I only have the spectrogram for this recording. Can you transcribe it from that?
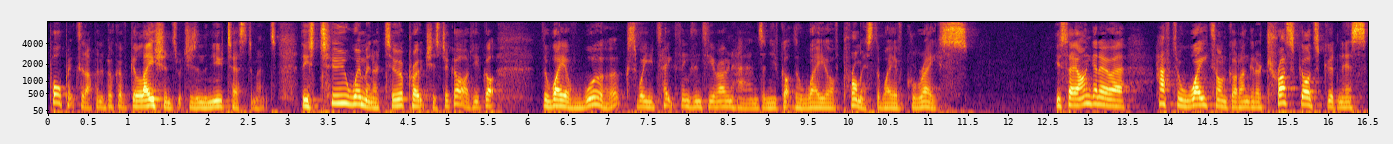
Paul picks it up in the book of Galatians, which is in the New Testament. These two women are two approaches to God. You've got the way of works, where you take things into your own hands, and you've got the way of promise, the way of grace. You say, I'm going to uh, have to wait on God. I'm going to trust God's goodness,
